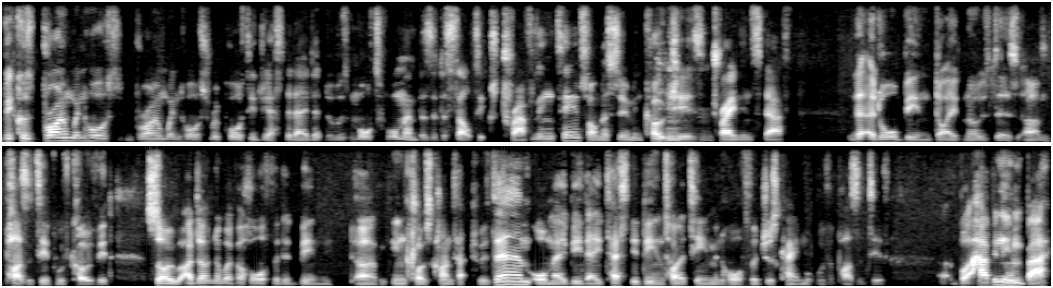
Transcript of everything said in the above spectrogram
because Brian Windhorst Brian Windhorst reported yesterday that there was multiple members of the Celtics traveling team, so I'm assuming mm-hmm. coaches mm-hmm. and training staff that had all been diagnosed as um, positive with COVID. So I don't know whether Horford had been um, in close contact with them, or maybe they tested the entire team and Horford just came up with a positive. Uh, but having him back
